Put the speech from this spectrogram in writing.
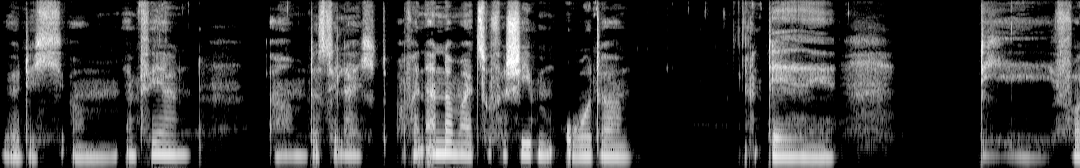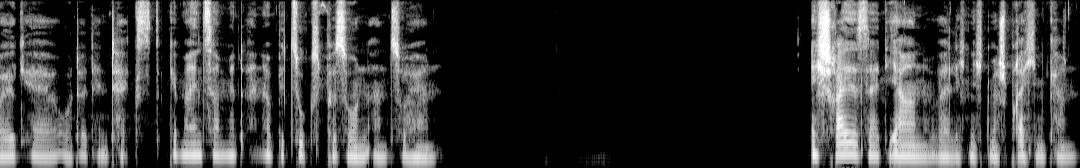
würde ich ähm, empfehlen, ähm, das vielleicht auf ein andermal zu verschieben oder die, die Folge oder den Text gemeinsam mit einer Bezugsperson anzuhören. Ich schreie seit Jahren, weil ich nicht mehr sprechen kann.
